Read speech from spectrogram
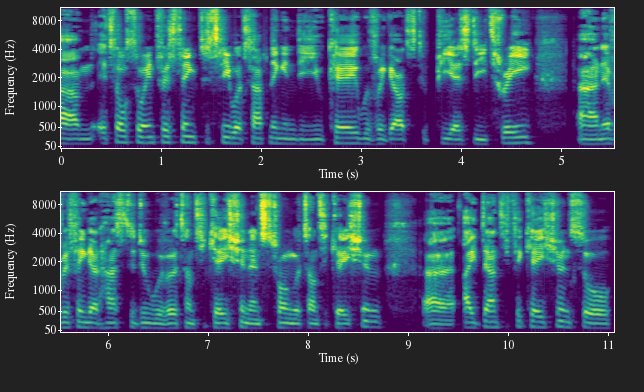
Um, it's also interesting to see what's happening in the UK with regards to PSD3 and everything that has to do with authentication and strong authentication, uh, identification. So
